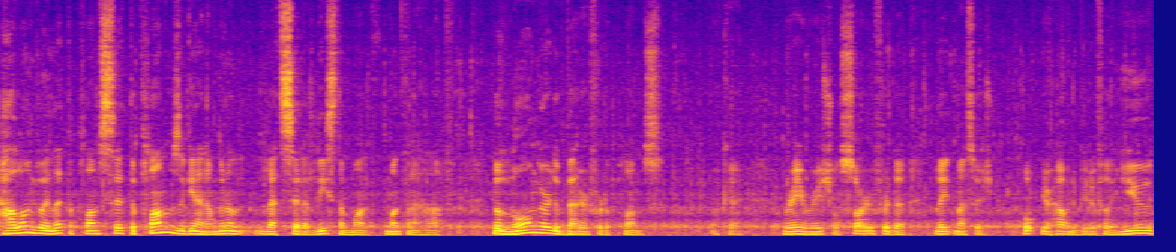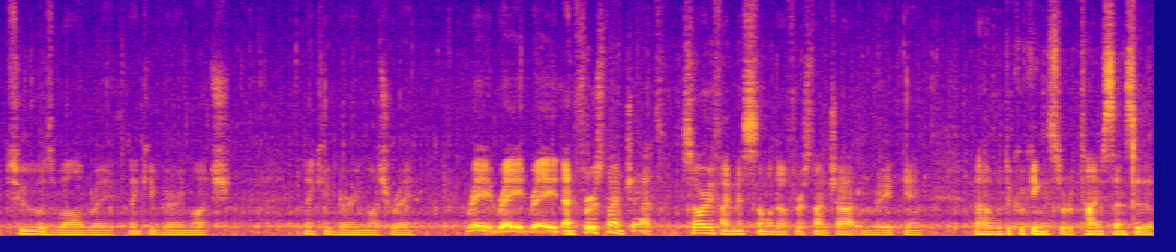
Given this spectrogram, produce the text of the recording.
How long do I let the plums sit? The plums, again, I'm gonna let sit at least a month, month and a half. The longer, the better for the plums. Okay. Ray, Rachel, sorry for the late message. Hope you're having a beautiful. You too, as well, Ray. Thank you very much. Thank you very much, Ray. Raid, raid, raid, and first time chat. Sorry if I missed some of the first time chat and raid game. Uh, with the cooking is sort of time sensitive.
